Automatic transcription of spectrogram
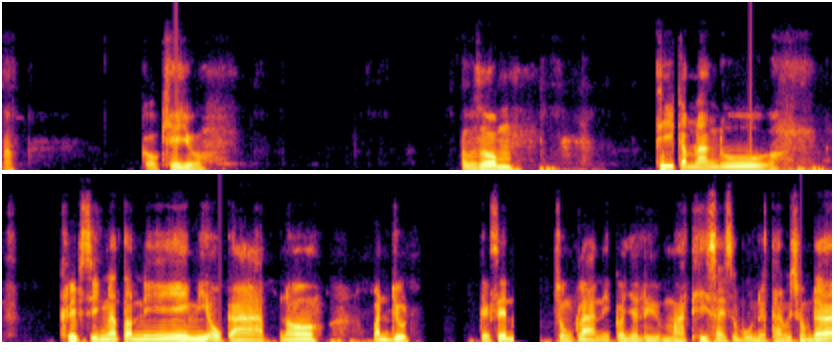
เนาะ ก็โอเคอยู่ท่านผู้ชมที่กำลังดูคลิปสิงห์นะตอนนี้มีโอกาสเนาะวันหยุดอย่างเช่นสงกรานต์นี้ก็อย่าลืมมาที่ไซสมบูรณ์เด้อท่านผู้ชมเด้อ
